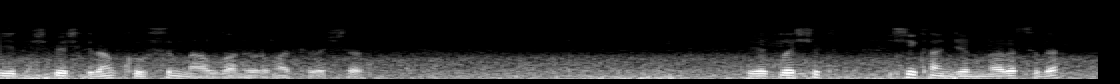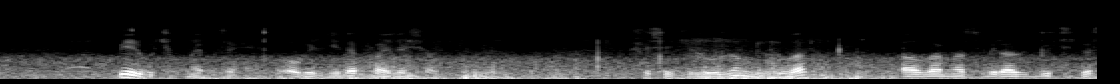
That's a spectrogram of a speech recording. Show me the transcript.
75 gram kurşunla avlanıyorum arkadaşlar. Yaklaşık iki kancanın arası da 1.5 metre. O bilgiyi de paylaşalım. şu şekilde uzun bir zula. Avlanması biraz güçtür.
